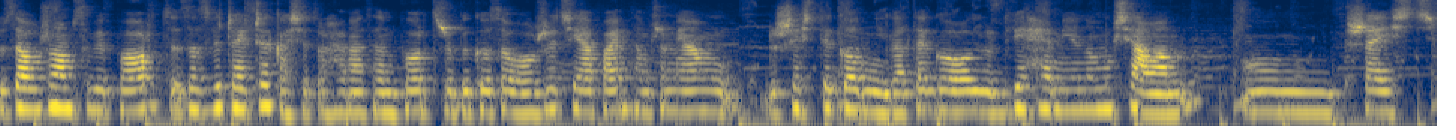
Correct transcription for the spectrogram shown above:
założyłam sobie port. Zazwyczaj czeka się trochę na ten port, żeby go założyć. Ja pamiętam, że miałam 6 tygodni, dlatego już dwie chemie no, musiałam mm, przejść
